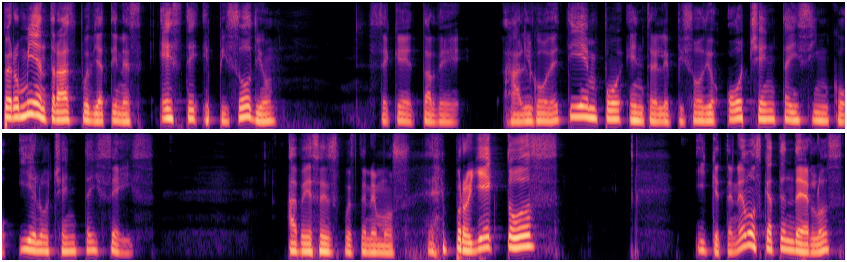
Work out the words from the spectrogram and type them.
Pero mientras, pues ya tienes este episodio. Sé que tardé algo de tiempo entre el episodio 85 y el 86. A veces pues tenemos proyectos y que tenemos que atenderlos.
